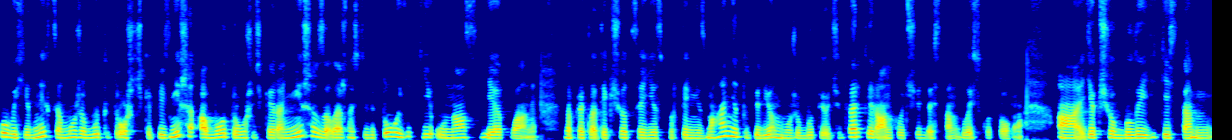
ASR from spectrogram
по вихідних це може бути трошечки пізніше або трошечки раніше, в залежності від того, які у нас є плани. Наприклад, якщо це є спортивні змагання, то підйом може бути о 4 ранку чи десь там близько того. А якщо були якісь там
